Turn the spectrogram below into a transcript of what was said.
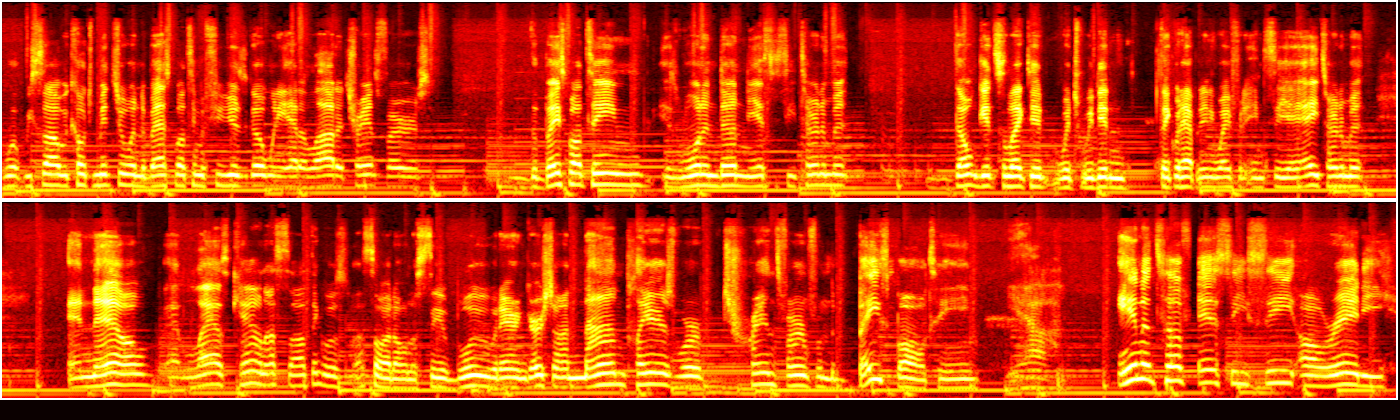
what we saw with Coach Mitchell and the basketball team a few years ago when he had a lot of transfers. The baseball team is one and done in the SEC tournament. Don't get selected, which we didn't think would happen anyway for the NCAA tournament. And now, at last count, I saw. I think it was. I saw it on the Sea of Blue with Aaron Gershon. Nine players were transferred from the baseball team Yeah. in a tough SEC already,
